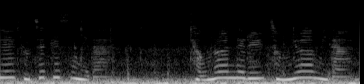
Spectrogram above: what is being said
목적지에 도착했습니다. 경로 안내를 종료합니다.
